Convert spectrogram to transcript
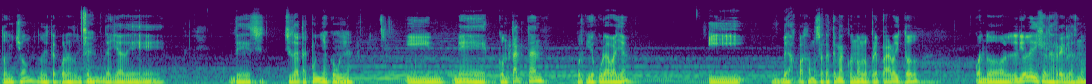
Don Chong, no sé si te acuerdas, Don Sí. Chong, de allá de, de Ci- Ciudad Acuña, Coahuila. Y me contactan, porque yo curaba allá, y ba- bajamos a Catemaco, ¿no? Lo preparo y todo. Cuando yo le dije las reglas, ¿no?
